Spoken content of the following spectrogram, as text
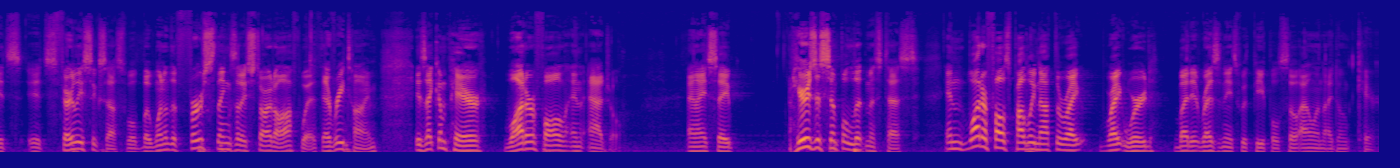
it's it's fairly successful, but one of the first things that I start off with every time is I compare waterfall and agile, and I say, here's a simple litmus test. And waterfall is probably not the right right word but it resonates with people. So, Alan, I don't care.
